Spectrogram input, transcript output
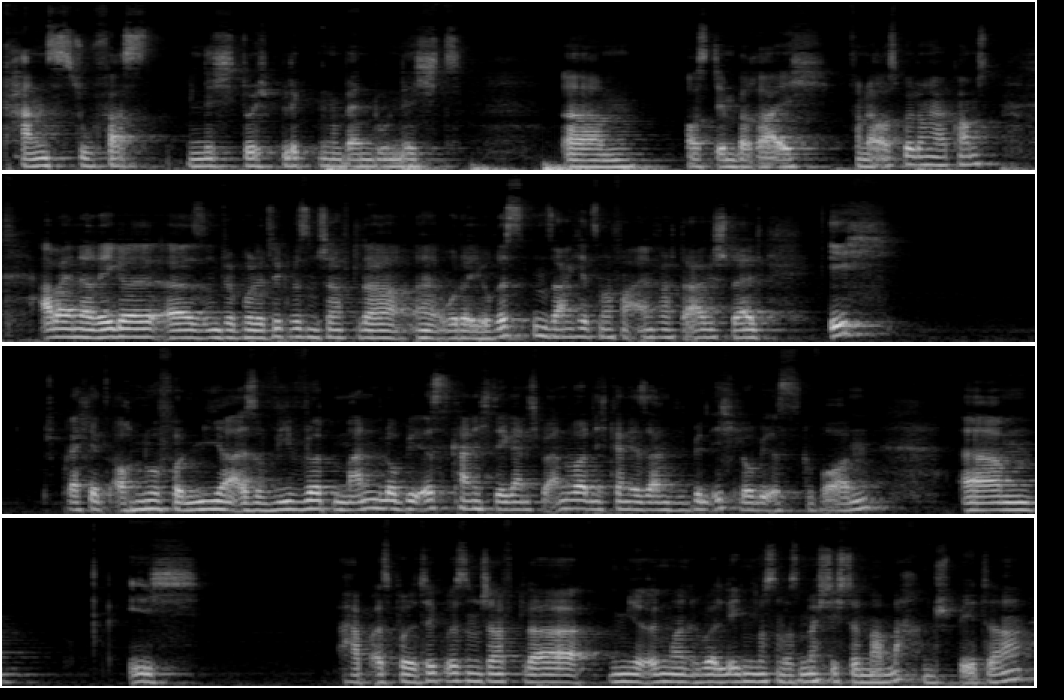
kannst du fast nicht durchblicken, wenn du nicht ähm, aus dem Bereich von der Ausbildung herkommst. Aber in der Regel äh, sind wir Politikwissenschaftler äh, oder Juristen, sage ich jetzt mal vereinfacht dargestellt. Ich spreche jetzt auch nur von mir. Also wie wird man Lobbyist, kann ich dir gar nicht beantworten. Ich kann dir sagen, wie bin ich Lobbyist geworden. Ähm, ich habe als Politikwissenschaftler mir irgendwann überlegen müssen, was möchte ich denn mal machen später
